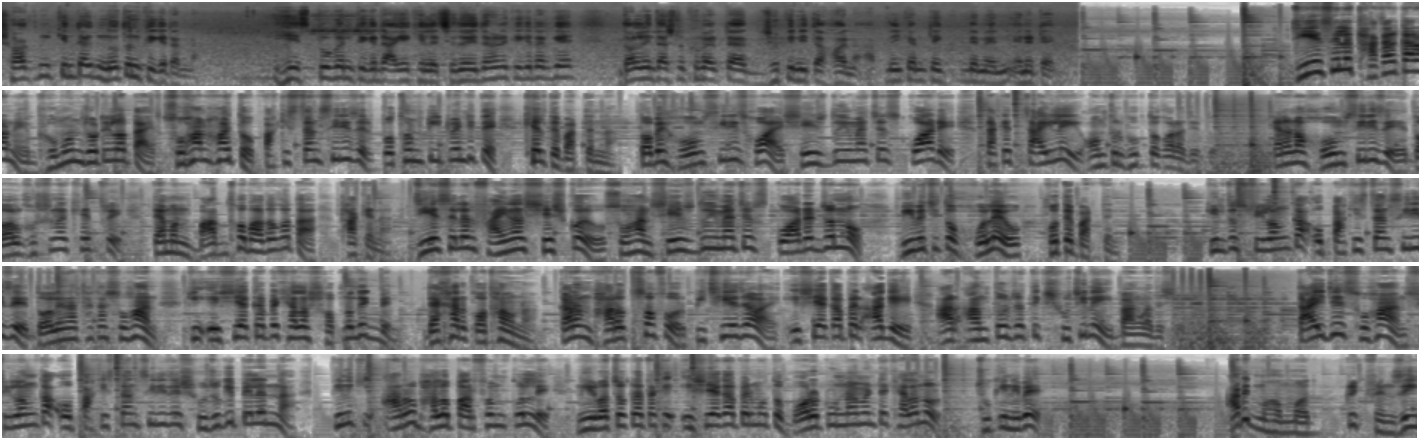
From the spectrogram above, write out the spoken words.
সোহান কিন্তু একদম নতুন ক্রিকেটার না। হি ইজ প্রুভেন ক্রিকেট আগে খেলেছে। তো এই ধরনের ক্রিকেটারকে দল নিতে আসলে খুব একটা ঝুঁকি নিতে হয় না। আপনি can take them any time GSL এ থাকার কারণে ভ্রমণ জটিলতায় সোহান হয়তো পাকিস্তান সিরিজের প্রথম টি টোয়েন্টিতে খেলতে পারতেন না। তবে হোম সিরিজ হওয়ায় শেষ দুই ম্যাচের স্কোয়াডে তাকে চাইলেই অন্তর্ভুক্ত করা যেত। কেননা হোম সিরিজে দল ঘোষণার ক্ষেত্রে তেমন বাধ্যবাধকতা থাকে না। জিএসএল এর ফাইনাল শেষ করেও সোহান শেষ দুই ম্যাচের স্কোয়াডের জন্য বিবেচিত হলেও হতে পারতেন। কিন্তু শ্রীলঙ্কা ও পাকিস্তান সিরিজে দলে না থাকা সোহান কি এশিয়া কাপে খেলার স্বপ্ন দেখবেন? দেখার কথাও না। কারণ ভারত সফর পিছিয়ে যাওয়ায় এশিয়া কাপের আগে আর আন্তর্জাতিক সূচি নেই বাংলাদেশে। তাই যে সোহান শ্রীলঙ্কা ও পাকিস্তান সিরিজের সুযোগই পেলেন না, তিনি কি আরও ভালো পারফর্ম করলে নির্বাচকরা তাকে এশিয়া কাপের মতো বড় টুর্নামেন্টে খেলানোর ঝুঁকি নেবে? আবিদ মোহাম্মদ, ক্রিক ফ্রেন্সি।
